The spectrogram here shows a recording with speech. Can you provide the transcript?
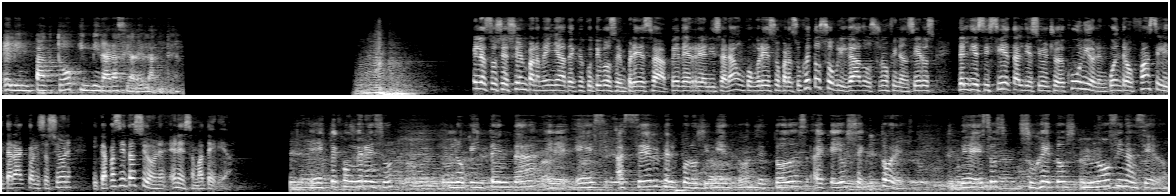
el impacto y mirar hacia adelante. La Asociación Panameña de Ejecutivos de Empresa, PD, realizará un congreso para sujetos obligados no financieros del 17 al 18 de junio. El encuentro facilitará actualización y capacitación en esa materia. Este congreso lo que intenta eh, es hacer del conocimiento de todos aquellos sectores de esos sujetos no financieros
